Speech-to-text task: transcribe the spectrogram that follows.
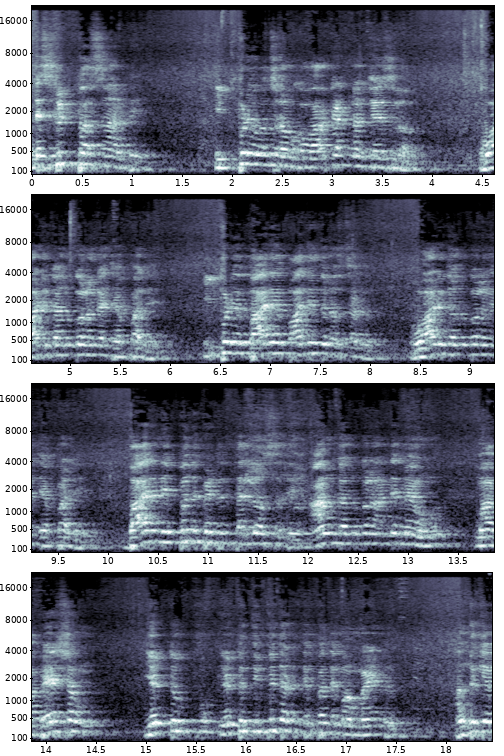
అంటే స్ప్లిట్ పర్సనాలిటీ ఇప్పుడే వచ్చిన ఒక వరకట్నం కేసులో వాడికి అనుకూలంగా చెప్పాలి. ఇప్పుడే భార్య బాధితుడు వస్తాడు. వాడికి అనుకూలంగా చెప్పాలి. భార్యని ఇబ్బంది పెట్టిన తల్లి వస్తుంది. ఆమెకు అనుకూలం అంటే మేము మా వేషం ఎటు ఎటు తిప్పితట్టు తిప్పది మా మైండ్. అందుకే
